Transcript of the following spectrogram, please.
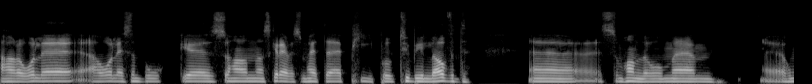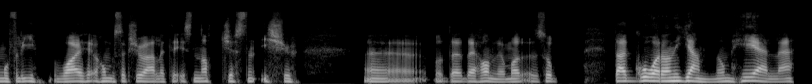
Jeg har også lest en bok eh, som han har skrevet som heter 'People to be loved', eh, som handler om eh, homofili. Why homosexuality is not just an issue. Eh, og det, det, handler om at, så Der går han gjennom hele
